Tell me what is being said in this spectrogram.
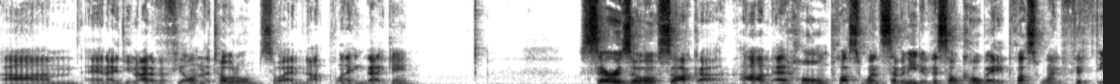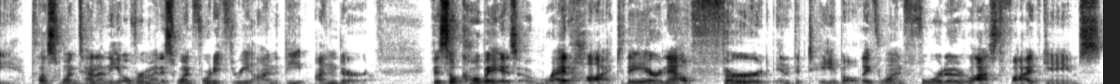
Um, and I do not have a feel on the total, so I am not playing that game. Cerezo Osaka um, at home plus 170 to Vissel Kobe plus 150, plus 110 on the over, minus 143 on the under. Vissel Kobe is red hot. They are now third in the table. They've won four of their last five games.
